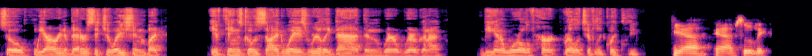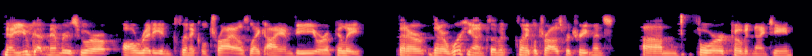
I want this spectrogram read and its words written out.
So we are in a better situation, but if things go sideways really bad, then we're we're going to be in a world of hurt relatively quickly. Yeah, yeah, absolutely. Now you've got members who are already in clinical trials like IMV or Appili that are that are working on cl- clinical trials for treatments um, for COVID nineteen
